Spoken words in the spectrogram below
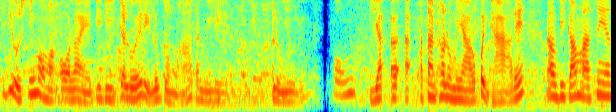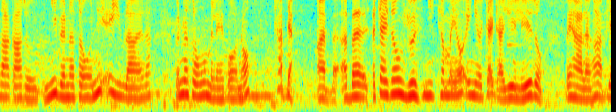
တီတီကိုစင်းပေါ်မှာអော်လိုက်ရင်တီတီတလွဲတွေလုတ်တော့မှာသမီးလေးအဲ့လိုမျိုးလေ ဖုန်းရအအအတန်ထွက်လို့မရဘူးပိတ်ထားရတယ်နောက်ဒီကားမှာဆင်းရဲသားကားဆိုညိဘယ်နှစုံညိအိတ်ယူလာရတာဘယ်နှစုံမလဲပေါ့နော်ချပြအဘအဘအကြိုက်ဆုံးရွေညိထမရောအင်ညောကြိုက်တာရွေလေးစုံဘယ်ဟာလဲငါပြ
